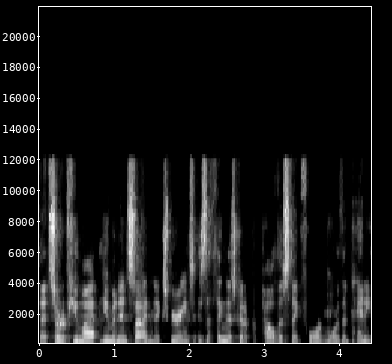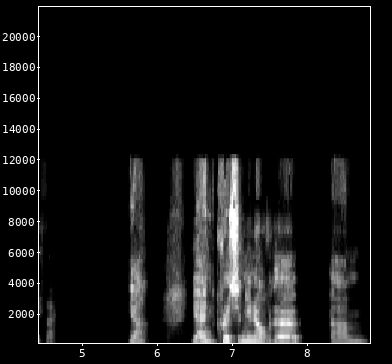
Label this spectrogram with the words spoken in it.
that sort of human human insight and experience, is the thing that's going to propel this thing forward more than anything. Yeah, yeah. And Christian, you know, the um,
